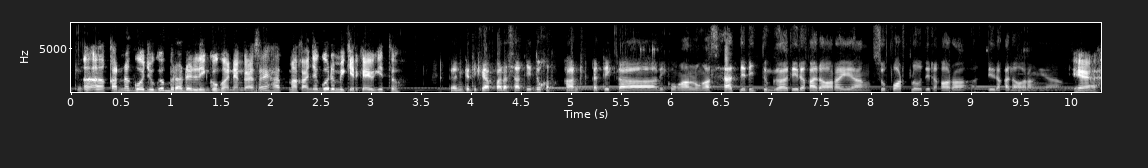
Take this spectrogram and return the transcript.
gitu. eh, karena gue juga berada di lingkungan yang gak sehat makanya gue udah mikir kayak gitu Dan ketika pada saat itu kan ketika lingkungan lu nggak sehat jadi juga tidak ada orang yang support lu, tidak ada tidak ada orang yang ya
